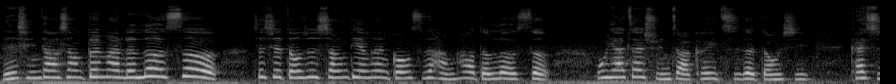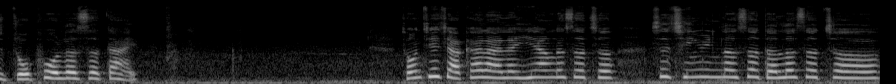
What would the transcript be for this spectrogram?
人行道上堆满了垃圾，这些都是商店和公司行号的垃圾。乌鸦在寻找可以吃的东西，开始啄破垃圾袋。从街角开来了一辆垃圾车，是清运垃圾的垃圾车。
